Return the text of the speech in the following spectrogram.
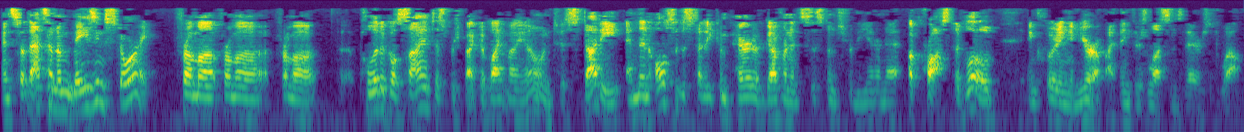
And so that's an amazing story from a, from a, from a political scientist perspective like my own to study and then also to study comparative governance systems for the internet across the globe, including in Europe. I think there's lessons there as well.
